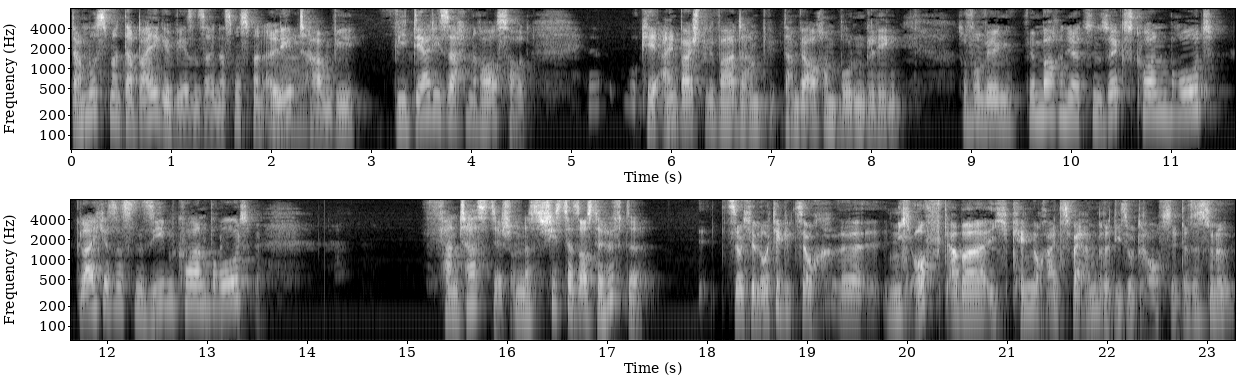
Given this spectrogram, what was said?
da muss man dabei gewesen sein, das muss man erlebt ja. haben, wie, wie der die Sachen raushaut. Okay, ein Beispiel war, da haben, da haben wir auch am Boden gelegen. So von wegen, wir machen jetzt ein Sechskornbrot, gleich ist es ein Siebenkornbrot. Fantastisch. Und das schießt das aus der Hüfte. Solche Leute gibt es auch äh, nicht oft, aber ich kenne noch ein, zwei andere, die so drauf sind. Das ist so eine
